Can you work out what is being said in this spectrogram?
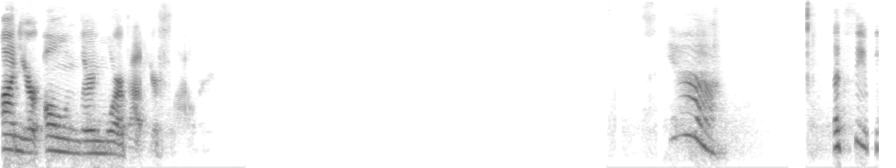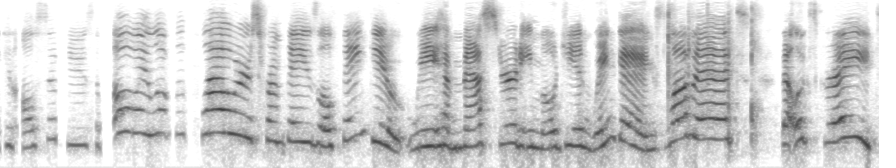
on your own, learn more about your flower. Yeah. Let's see, we can also do some, oh, I love the flowers from Basil. Thank you. We have mastered emoji and wingdings. Love it. That looks great.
